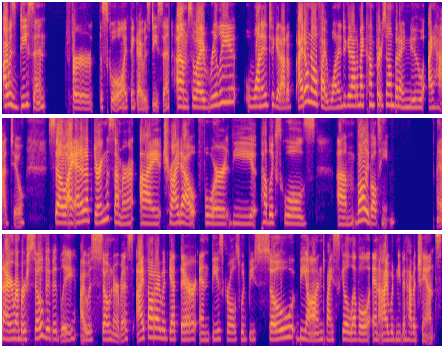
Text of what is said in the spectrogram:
I was decent for the school. I think I was decent. Um, so I really wanted to get out of I don't know if I wanted to get out of my comfort zone, but I knew I had to. So I ended up during the summer, I tried out for the public schools um, volleyball team. And I remember so vividly, I was so nervous. I thought I would get there and these girls would be so beyond my skill level and I wouldn't even have a chance.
